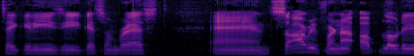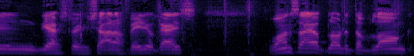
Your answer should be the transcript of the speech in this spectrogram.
take it easy, get some rest. And sorry for not uploading yesterday shot of video guys. Once I uploaded the vlog,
